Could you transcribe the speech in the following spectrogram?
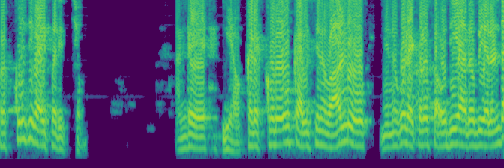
ప్రకృతి వైపరీత్యం. అంటే ఎక్కడెక్కడో కలిసిన వాళ్ళు నిన్న కూడా ఎక్కడో సౌదీ అరేబియాలంట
